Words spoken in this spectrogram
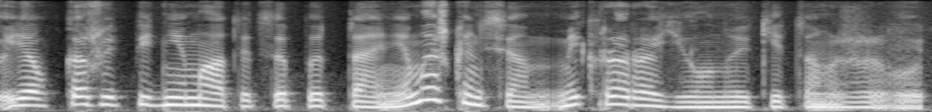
я кажуть, піднімати це питання мешканцям мікрорайону, які там живуть,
